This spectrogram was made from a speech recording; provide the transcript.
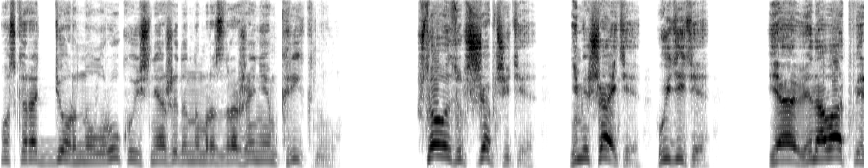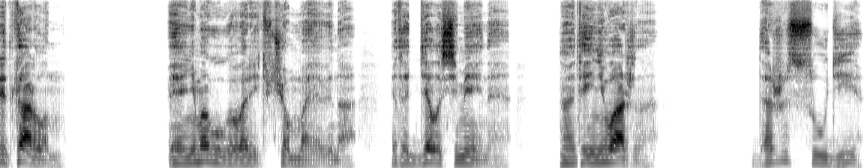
Оскар отдернул руку и с неожиданным раздражением крикнул. «Что вы тут шепчете? Не мешайте! Уйдите! Я виноват перед Карлом!» «Я не могу говорить, в чем моя вина. Это дело семейное. Но это и не важно. Даже судьи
